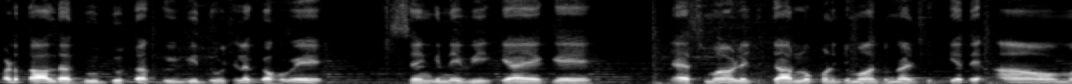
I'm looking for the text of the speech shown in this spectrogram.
ਪੜਤਾਲ ਦਾ ਦੂਰ ਦੂਰ ਤੱਕ ਕੋਈ ਵੀ ਦੋਸ਼ ਲੱਗਾ ਹੋਵੇ। ਸਿੰਘ ਨੇ ਵੀ ਕਿਹਾ ਹੈ ਕਿ ਇਸ ਮਾਮਲੇ 'ਚ ਚਾਰ ਲੋਕਾਂ ਨੂੰ ਜ਼ਮਾਨਤ ਮਿਲ ਚੁੱਕੀ ਹੈ ਤੇ ਆਮ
